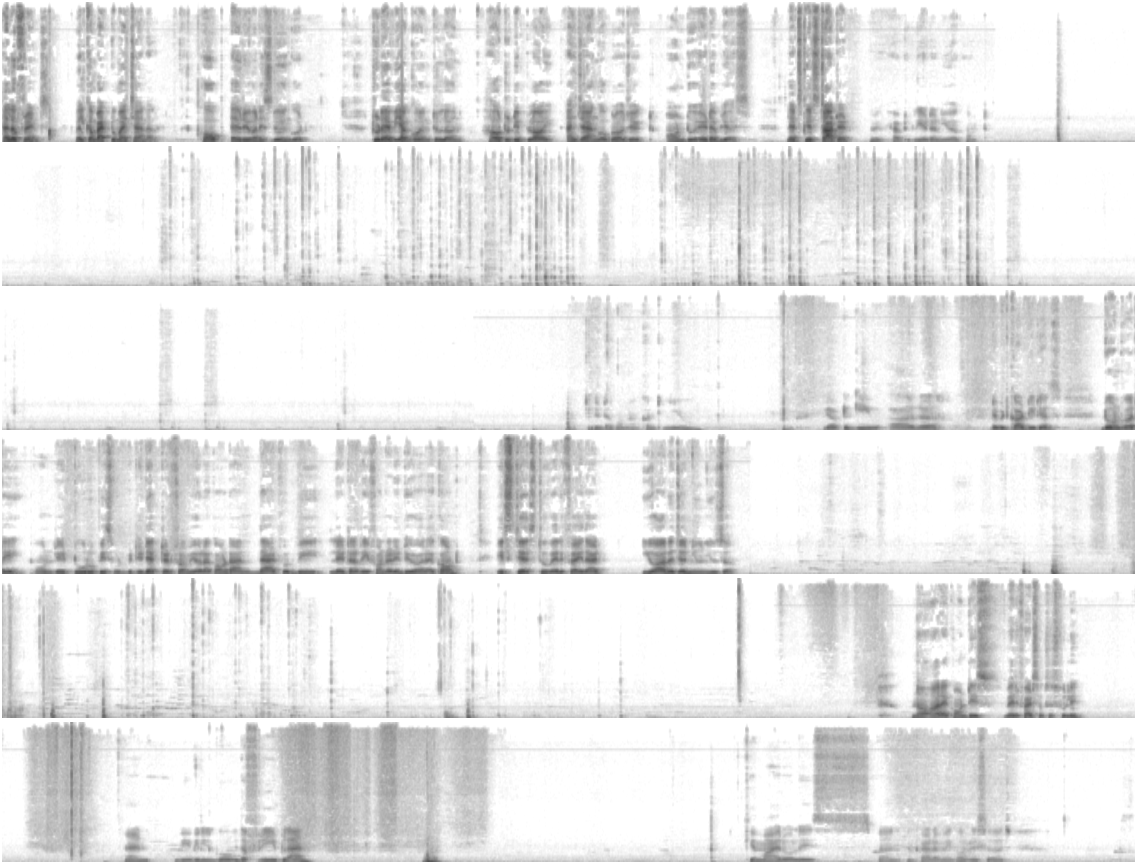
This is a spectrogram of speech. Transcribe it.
Hello friends, welcome back to my channel. Hope everyone is doing good. Today we are going to learn how to deploy a Django project onto AWS. Let's get started. We have to create a new account. Click upon and continue. We have to give our uh, debit card details. Don't worry, only 2 rupees would be deducted from your account and that would be later refunded into your account. It's just to verify that you are a genuine user. Now our account is verified successfully. And we will go with the free plan. Okay my role is an academic or research.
